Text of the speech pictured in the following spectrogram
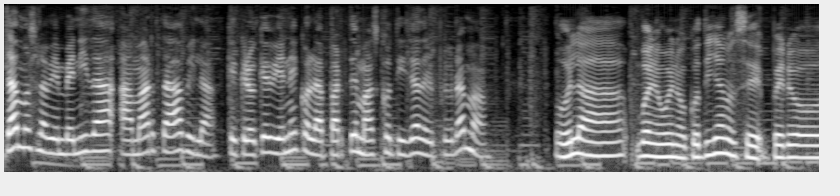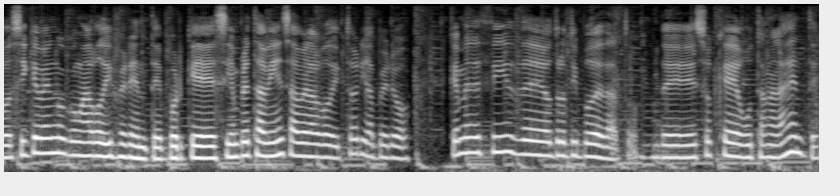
Damos la bienvenida a Marta Ávila, que creo que viene con la parte más cotilla del programa. Hola. Bueno, bueno, cotilla no sé, pero sí que vengo con algo diferente, porque siempre está bien saber algo de historia, pero ¿qué me decís de otro tipo de datos? De esos que gustan a la gente.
